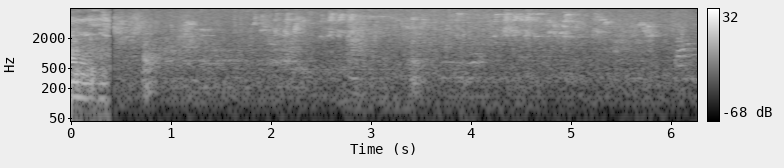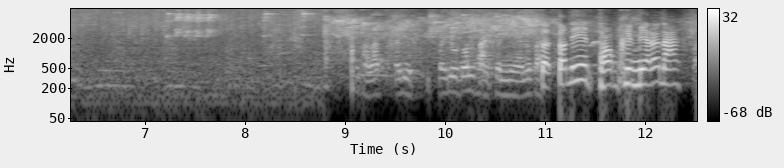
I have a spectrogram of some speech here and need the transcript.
นั่งไปอยู่ไปอยู่ต้นทางคืนเมียนู่นไปตตอนนี้ทองคืนเมียแล้วนะ ไป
